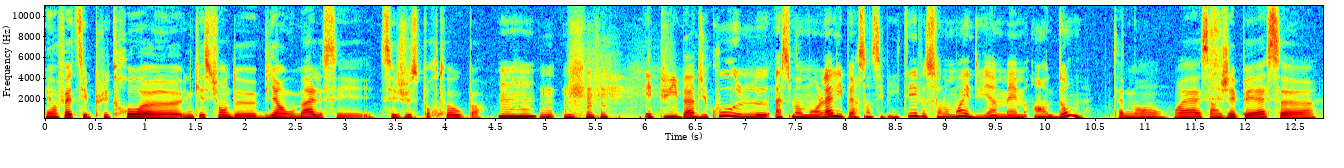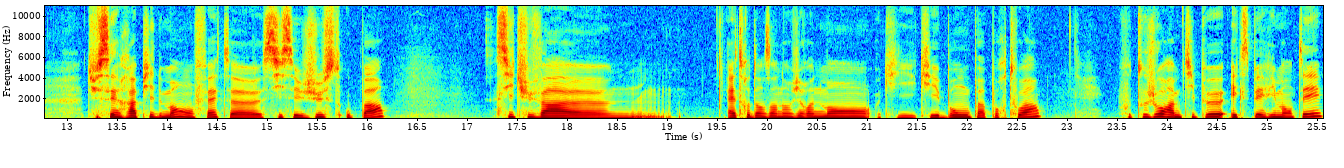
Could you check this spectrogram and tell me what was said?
Et en fait, c'est plus trop euh, une question de bien ou mal, c'est juste pour toi ou pas. Mhm. Mm. et puis, bah, du coup, à ce moment-là, l'hypersensibilité, selon moi, elle devient même un don. Tellement, ouais, c'est un GPS. Euh, tu sais rapidement, en fait, si c'est juste ou pas si tu vas euh, être dans un environnement qui, est bon ou pas pour toi, faut toujours un petit peu expérimenter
